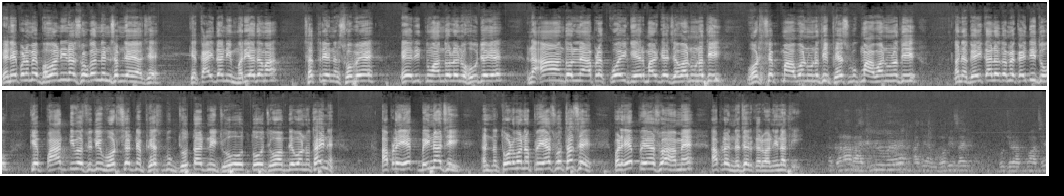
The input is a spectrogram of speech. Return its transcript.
એને પણ અમે ભવાનીના સોગંદન સમજાયા છે. કે કાયદાની મર્યાદામાં ક્ષત્રિયને શોભે એ રીતનું આંદોલન હોવું જોઈએ. અને આ આંદોલને આપણે કોઈ ગેરમાર્ગે જવાનું નથી. વોટ્સએપમાં આવવાનું નથી ફેસબુકમાં આવવાનું નથી. અને ગઈકાલે તમે કહી દીધું કે પાંચ દિવસ સુધી વોટ્સએપ ને ફેસબુક જોતા જ નહીં. જો તો જવાબ દેવાનો થાય ને. આપણે એક મહિના છીએ અને તોડવાના પ્રયાસો થશે, પણ એ પ્રયાસો અમે આપણે નજર કરવાની નથી. ઘણા રાજવીઓએ આજે મોદી સાહેબ ગુજરાતમાં છે,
